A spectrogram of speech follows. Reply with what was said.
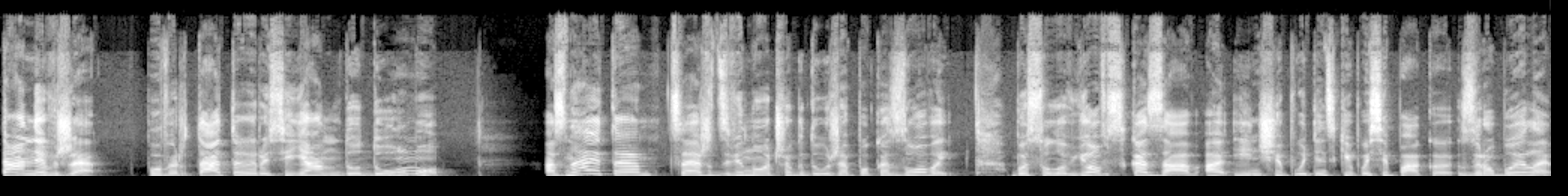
Та невже повертати росіян додому? А знаєте, це ж дзвіночок дуже показовий, бо Соловйов сказав, а інші путінські посіпаки зробили.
